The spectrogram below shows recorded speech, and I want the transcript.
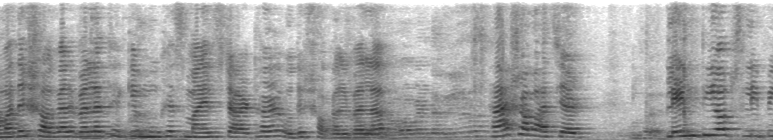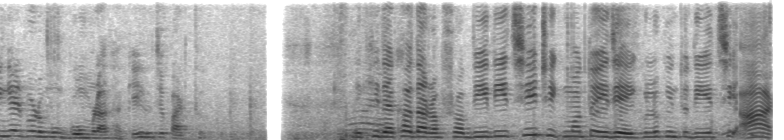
আমাদের সকালবেলা থেকে মুখে স্মাইল স্টার্ট হয় ওদের সকালবেলা। হ্যাঁ সব আছে আর প্লেন্টি অফ স্লিপিং এর পর মুখ গোমড়া থাকে এই হচ্ছে পার্থক্য। দেখি দেখা দাঁড়াও সব দিয়ে দিয়েছি ঠিক মতো এই যে এগুলো কিন্তু দিয়েছি আর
